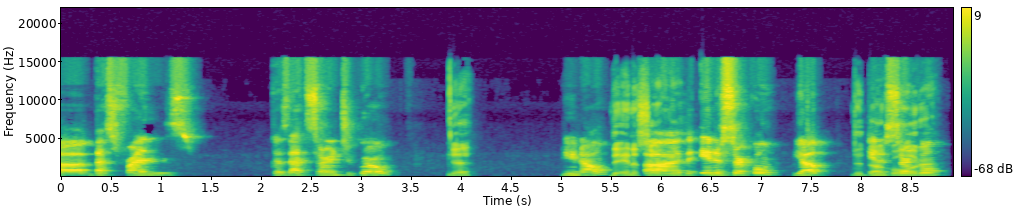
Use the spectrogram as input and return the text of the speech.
uh, best friends, because that's starting to grow. yeah, You know, the inner circle, uh, the inner circle. Yep, the inner dark order. circle.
